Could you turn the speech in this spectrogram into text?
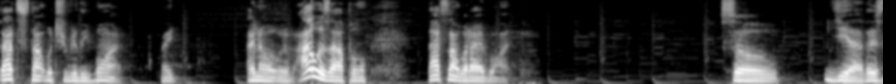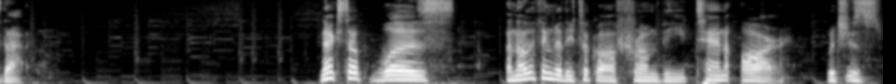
that's not what you really want. Like, I know if I was Apple, that's not what I'd want. So, yeah, there's that. Next up was another thing that they took off from the 10R, which is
